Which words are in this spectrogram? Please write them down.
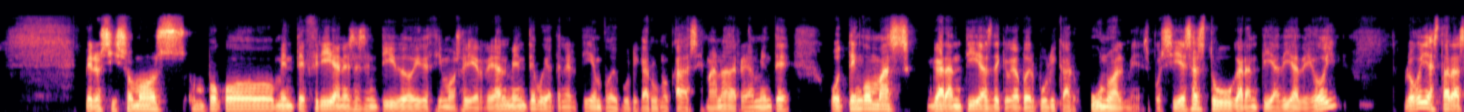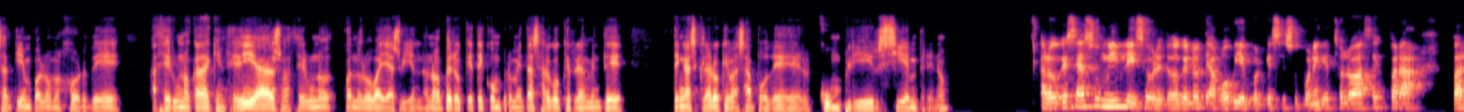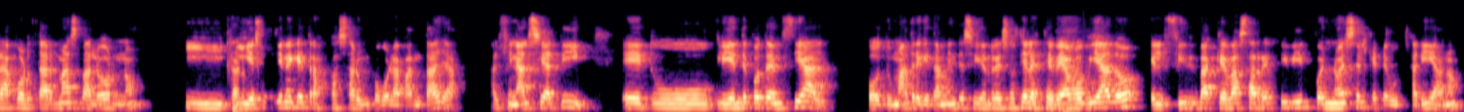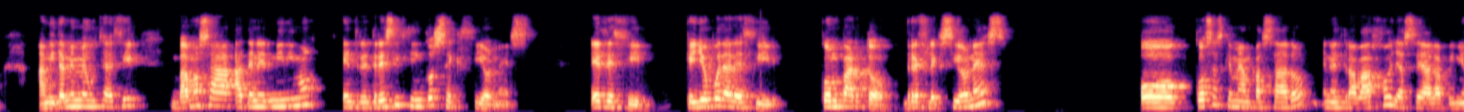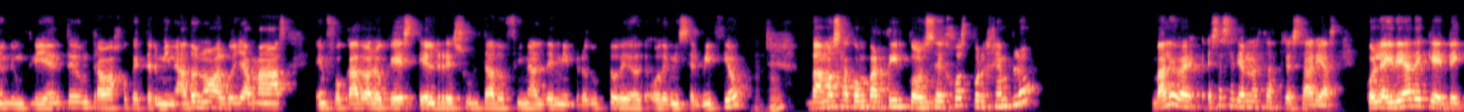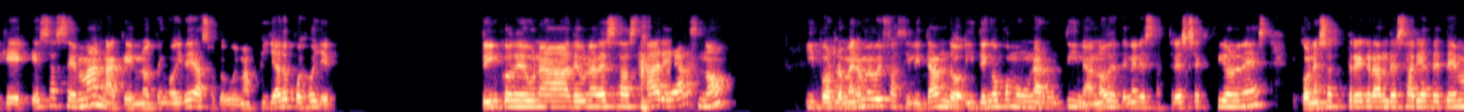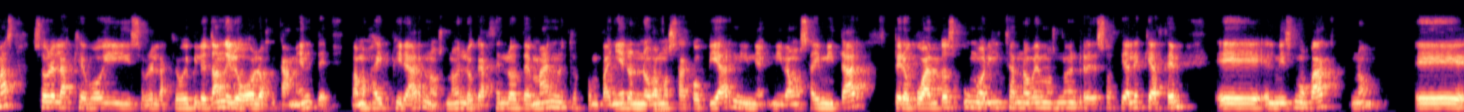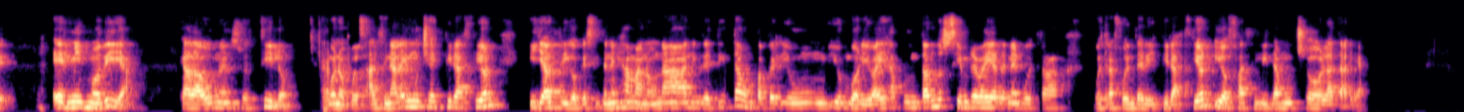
Pero si somos un poco mente fría en ese sentido y decimos, oye, realmente voy a tener tiempo de publicar uno cada semana, realmente, o tengo más garantías de que voy a poder publicar uno al mes. Pues si esa es tu garantía a día de hoy, luego ya estarás a tiempo a lo mejor de hacer uno cada 15 días o hacer uno cuando lo vayas viendo, ¿no? Pero que te comprometas algo que realmente tengas claro que vas a poder cumplir siempre, ¿no? algo que sea asumible y sobre todo que no te agobie, porque se supone que esto lo haces para, para aportar más valor, ¿no? Y, eso tiene que traspasar un poco la pantalla. Al final, si a ti eh, tu cliente potencial o tu madre que también te sigue en redes sociales te ve agobiado, el feedback que vas a recibir pues no es el que te gustaría, ¿no? A mí también me gusta decir, vamos a, a tener mínimo entre tres y cinco secciones. Es decir, que yo pueda decir, comparto reflexiones o cosas que me han pasado en el trabajo, ya sea la opinión de un cliente, un trabajo que he terminado, ¿no? Algo ya más enfocado a lo que es el resultado final de mi producto o de mi servicio. Vamos a compartir consejos, por ejemplo. ¿Vale? Esas serían nuestras tres áreas. Con la idea de que, de que esa semana que no tengo ideas o que voy más pillado, pues oye, trinco de una de, una de esas áreas, ¿no? Y por lo menos me voy facilitando y tengo como una rutina, ¿no? De tener esas tres secciones con esas tres grandes áreas de temas sobre las que voy, sobre las que voy pilotando y luego, lógicamente, vamos a inspirarnos, ¿no? En lo que hacen los demás, nuestros compañeros, no vamos a copiar ni, ni vamos a imitar, pero cuántos humoristas no vemos, ¿no? En redes sociales que hacen eh, el mismo gag, ¿no? Eh, el mismo día, cada uno en su estilo. Bueno, pues al final hay mucha inspiración y ya os digo que si tenéis a mano una libretita, un papel y un, y un boli vais apuntando, siempre vais a tener vuestra, vuestra fuente de inspiración y os facilita mucho la tarea.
